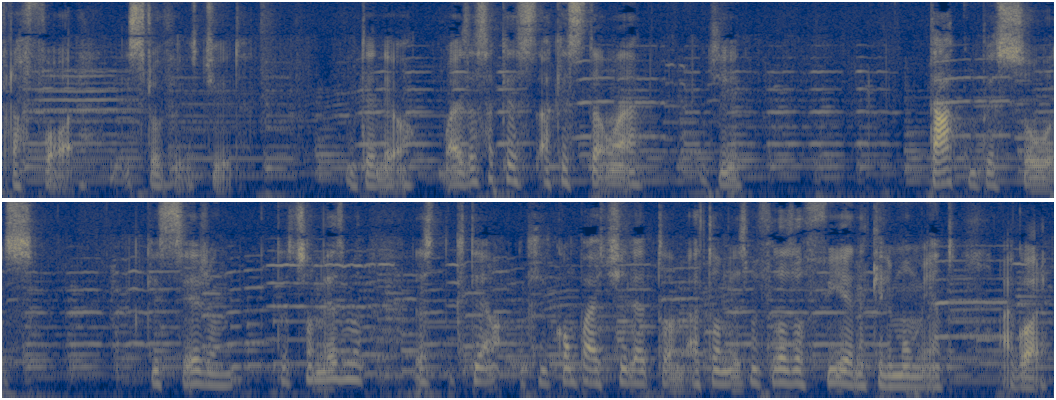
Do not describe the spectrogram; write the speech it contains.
para fora, extrovertido, entendeu? Mas essa que, a questão é de estar tá com pessoas que sejam que sua mesma que tenha, que compartilha a tua, a tua mesma filosofia naquele momento. Agora,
